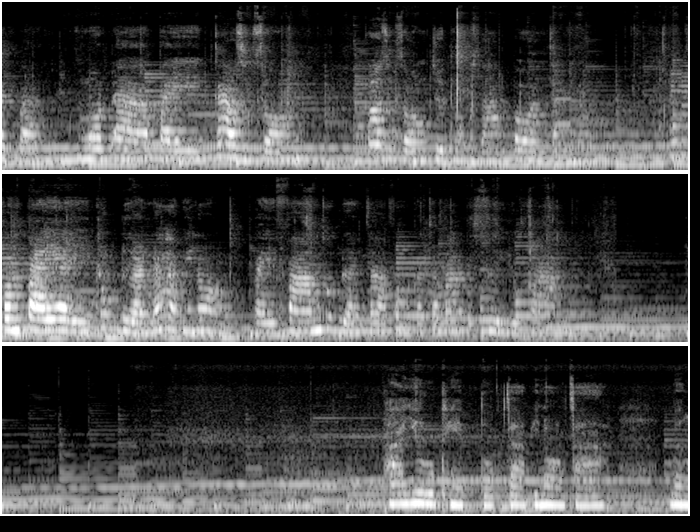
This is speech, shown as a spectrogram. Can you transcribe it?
จักบาท หมดอ่าไป 92 92.63 ปอนด์จ้ะพี่น้องคนไปไอ้ทุกเดือนนะคะพี่น้อง ไปฟาร์มทุกเดือนจ้ะคนก็จะมาไปซื้ออยู่ฟาร์มพายุลูกเห็บตกจ้าพี่น้องจ้าเบิง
